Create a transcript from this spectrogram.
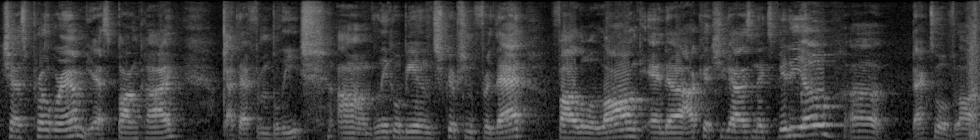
chess program. Yes, Bankai. Got that from Bleach. Um, link will be in the description for that follow along, and uh, I'll catch you guys next video. Uh, back to a vlog.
